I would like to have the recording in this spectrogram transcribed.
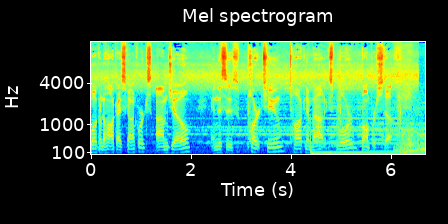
Welcome to Hawkeye Skunk Works. I'm Joe, and this is part two talking about Explorer bumper stuff.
